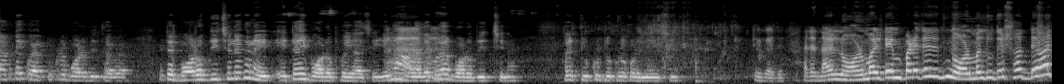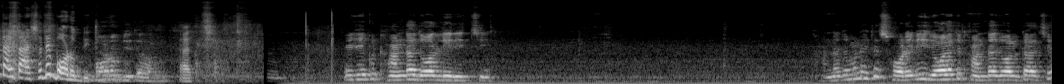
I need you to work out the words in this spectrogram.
থাকলে কয়েক টুকরো বরফ দিতে হবে। এটা বরফ দিচ্ছে না কেন? এটাই বরফ হয়ে আছে। এই জন্য হ্যাঁ, আলাদা করে আর বরফ দিচ্ছি না। খালি টুকরো টুকরো করে নিয়েছি। ঠিক আছে। আচ্ছা নাহলে নর্মাল টেম্পারেচারে যদি নর্মাল দুধের সর দেওয়া হয় তাহলে তার সাথে বরফ দিতে হবে। বরফ দিতে হবে। আচ্ছা। এই যে একটু ঠান্ডা জল দিয়ে দিচ্ছি। ঠান্ডা জল মানে এটা সরেরই জল আছে ঠান্ডা জলটা আছে।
